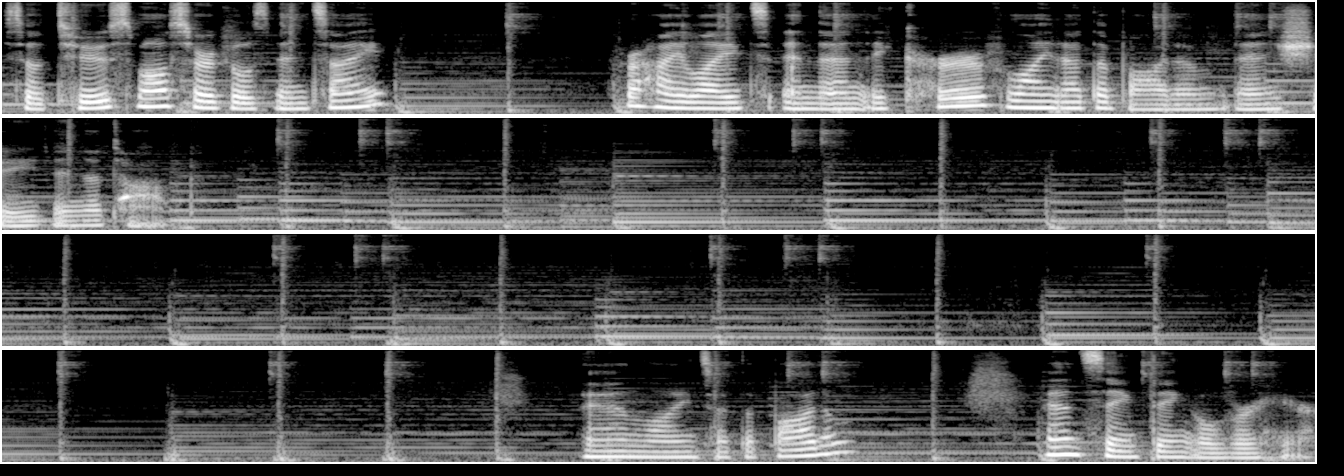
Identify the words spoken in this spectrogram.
So two small circles inside for highlights and then a curved line at the bottom and shade in the top. The bottom and same thing over here.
